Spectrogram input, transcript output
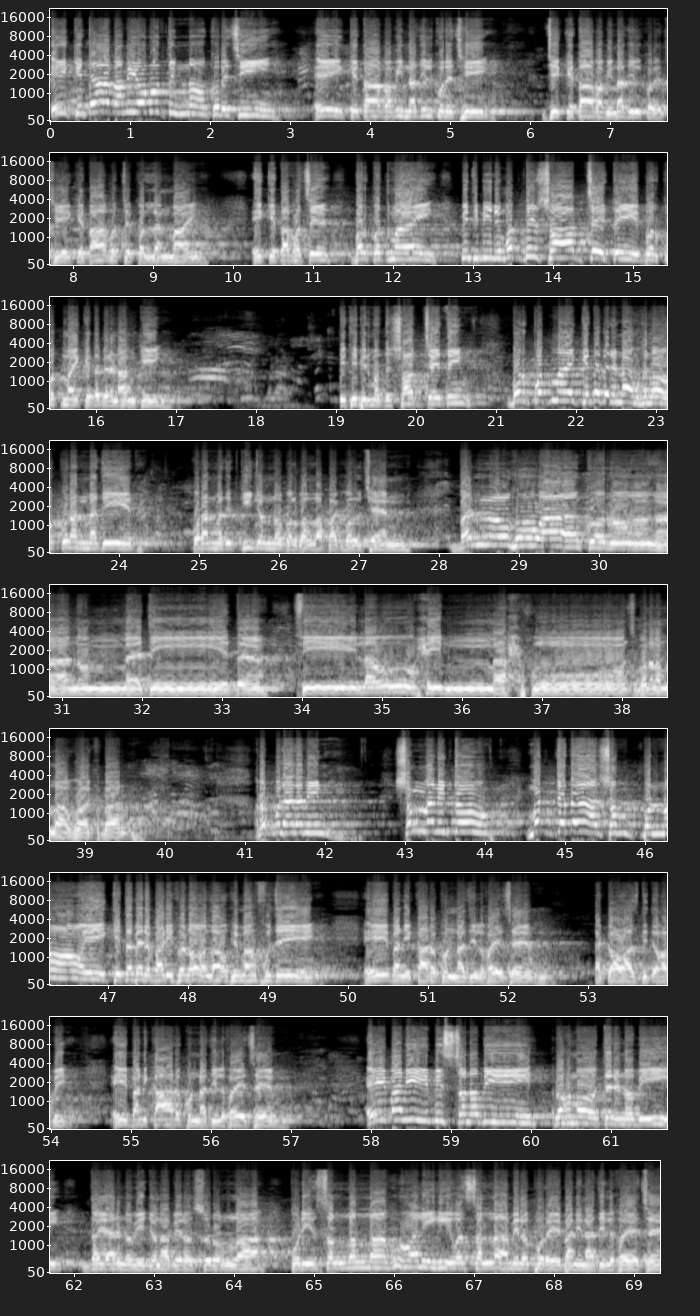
এই কিতাব আমি অবতীর্ণ করেছি। এই কিতাব আমি নাজিল করেছি। যে কিতাব আমি নাজিল করেছি, এই কিতাব হচ্ছে কল্যাণময়। এই কিতাব হচ্ছে বরকতময়। পৃথিবীর মধ্যে সবচেয়ে বরকতময় কিতাবের নাম কি? পৃথিবীর মধ্যে সবচেয়ে বরকতময় কিতাবের নাম হলো কোরআন মাজিদ। কোরআন মাজিদ কি জন্য বলব? আল্লাহ পাক বলছেন বল হুয়া কোরআনুম মাজিদ ফি লাউহিন মাহফুজ বলেন আল্লাহু আকবার রব্বুল আলামিন সম্মানিত, মর্যাদা সম্পন্ন এই কিতাবের বাড়ি হলো লাউহে মাহফুজে। এই বাণী কার উপর নাজিল হয়েছে? একটু আওয়াজ দিতে হবে। এই বাণী কার উপর নাজিল হয়েছে? এই বাণী বিশ্ব নবী, রহমতের নবী, দয়ার নবী জনাবে রসুল্লাহ পড়ি সাল্লাল্লাহু আলাইহি ওয়াসাল্লামের উপরে বাণী নাজিল হয়েছে।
